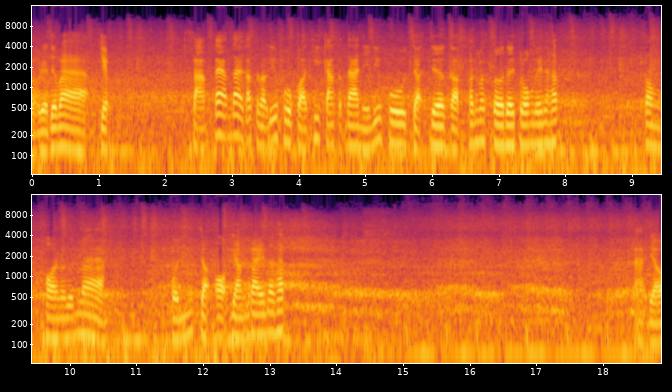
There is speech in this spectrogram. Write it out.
เราเรียกได้ว่าเก็บ 3 แต้มได้ครับสำหรับลิเวอร์พูลก่อนที่กลางสัปดาห์นี้ลิเวอร์พูลจะเจอกับทอนนัมสเปอร์โดยตรงเลยนะครับ ต้องคอยมาลุ้นว่าผลจะออกอย่างไรนะครับอะเดี๋ยว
